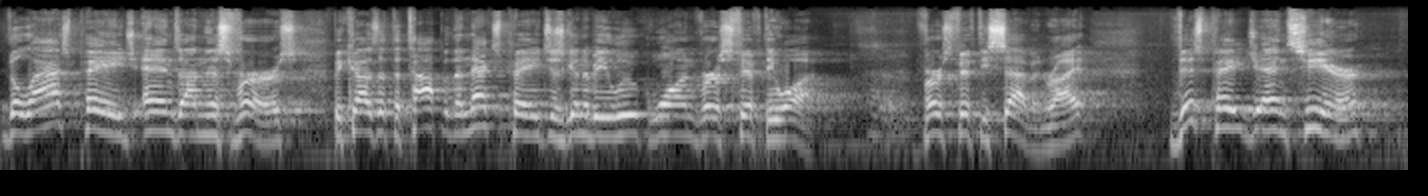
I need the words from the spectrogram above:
the last page ends on this verse because at the top of the next page is going to be Luke 1 verse 50 what? Verse 57, right? This page ends here.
